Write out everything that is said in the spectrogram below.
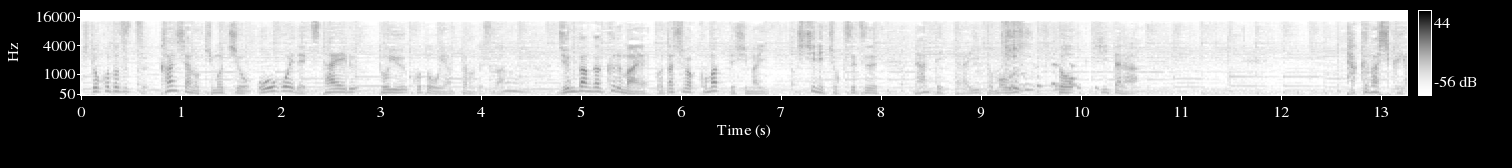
一言ずつ感謝の気持ちを大声で伝えるということをやったのですが、うん、順番が来る前私は困ってしまい父に直接何て言ったらいいと思う？と聞いたらたくましく優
